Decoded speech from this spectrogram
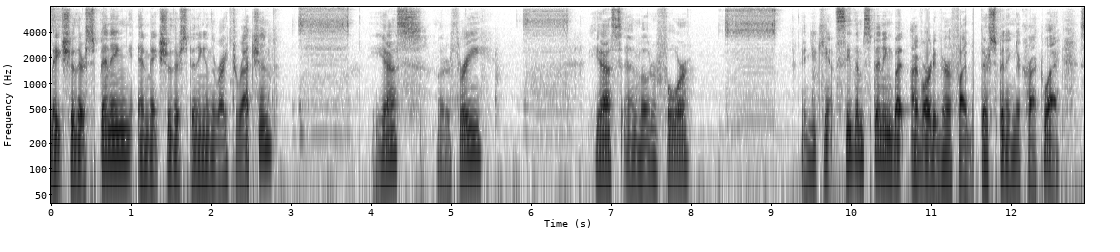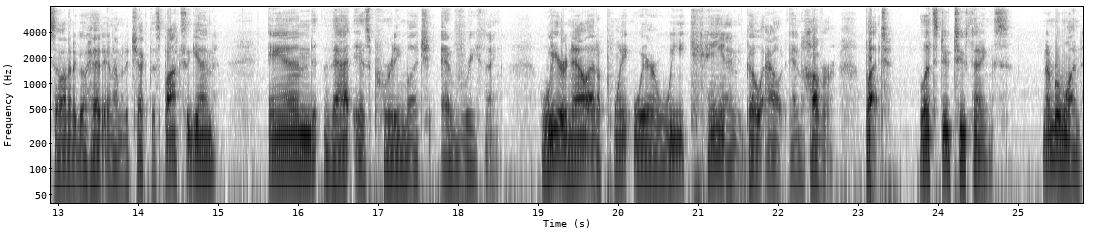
Make sure they're spinning and make sure they're spinning in the right direction. Yes, motor three. Yes, and motor four and you can't see them spinning, but I've already verified that they're spinning the correct way. So I'm going to go ahead and I'm going to check this box again. And that is pretty much everything. We are now at a point where we can go out and hover. But let's do two things. Number one,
